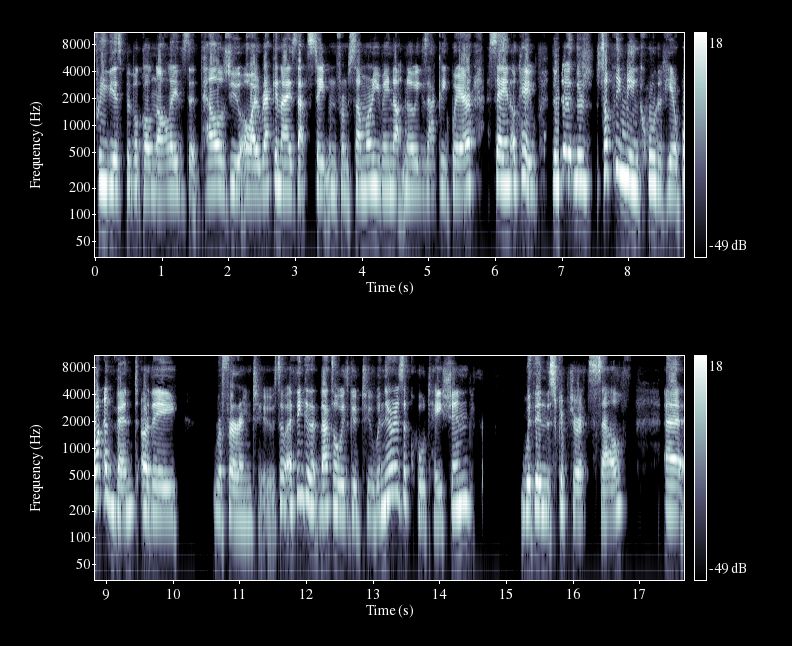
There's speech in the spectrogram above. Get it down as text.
previous biblical knowledge that tells you, oh, I recognize that statement from somewhere. You may not know exactly where. Saying, okay, there, there's something being quoted here. What event are they referring to? So I think that that's always good too. When there is a quotation within the scripture itself, uh,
